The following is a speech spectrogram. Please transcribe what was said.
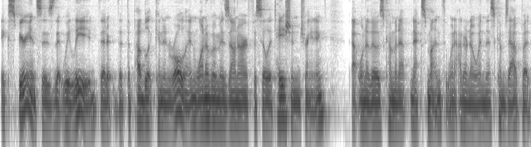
experiences that we lead that, that the public can enroll in. One of them is on our facilitation training. Got one of those coming up next month. When I don't know when this comes out, but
